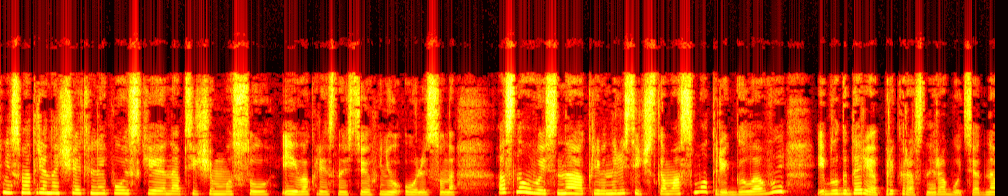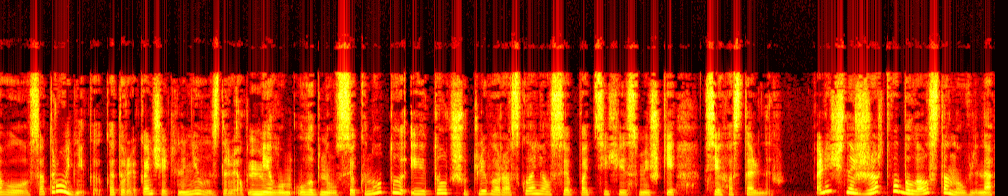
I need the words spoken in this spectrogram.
несмотря на тщательные поиски на Птичьем мысу и в окрестностях Нью-Олисуна. Основываясь на криминалистическом осмотре головы и благодаря прекрасной работе одного сотрудника, который окончательно не выздоровел, Мелум улыбнулся Кнуту, и тот шутливо раскланялся под тихие смешки всех остальных. Личность жертвы была установлена.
